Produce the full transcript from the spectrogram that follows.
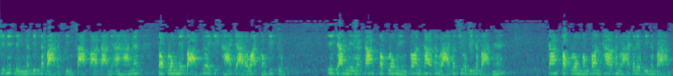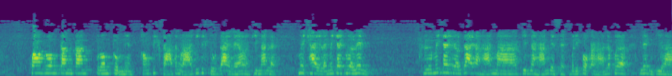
ชนิดหนึ่งนะบินทบาทปินตาปาตานี่อาหารนั้น ตกลงในบาทด้วยที่ขาจารวัตของพิสุอีกอย่างหนึ่งการตกลงแห่งก้อนข้าวทั้งหลายก็ชื่อบินทบาทนะ การตกลงของก้อนข้าวทั้งหลายก็เรียกบินทบาทความรวมกันการรวมกลุ่มเนี่ยของภิกษาทั้งหลายที่พิสูจน์ได้แล้วที่นั่นแหละ ไม่ใช่อะไรไม่ใช่เพื่อเล่น คือไม่ใช่เราได้อาหารมากินอาหารเบ็ดเสร็จ บริโภคอาหารแล้วเพื่อเล่นกีฬา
